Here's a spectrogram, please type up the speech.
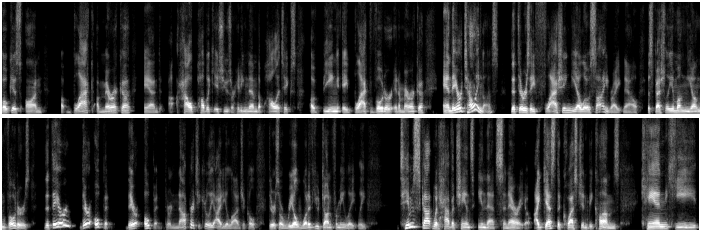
focus on uh, Black America and uh, how public issues are hitting them, the politics of being a Black voter in America. And they are telling us that there is a flashing yellow sign right now, especially among young voters, that they are they're open. They're open. They're not particularly ideological. There's a real what have you done for me lately? Tim Scott would have a chance in that scenario. I guess the question becomes can he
